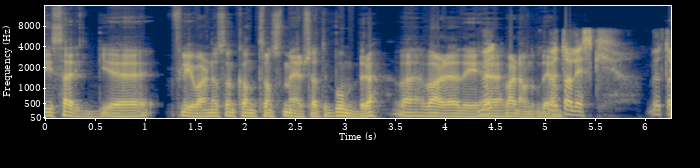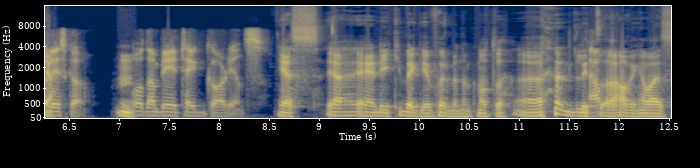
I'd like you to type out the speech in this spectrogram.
de sergflyverne som kan transformere seg til bombere, hva, hva er det de, hva er navnet på det? Mutalisk. Mutaliska. Mm. Og de blir til Guardians. Yes, jeg, liker begge formene, på en måte. Eh, litt Ja. avhengig av hva jeg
